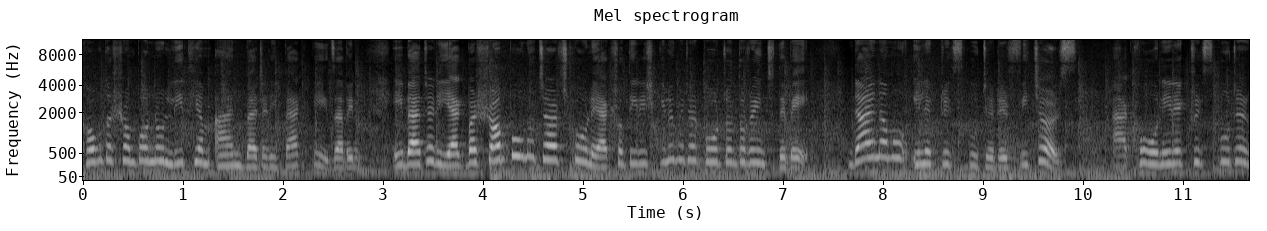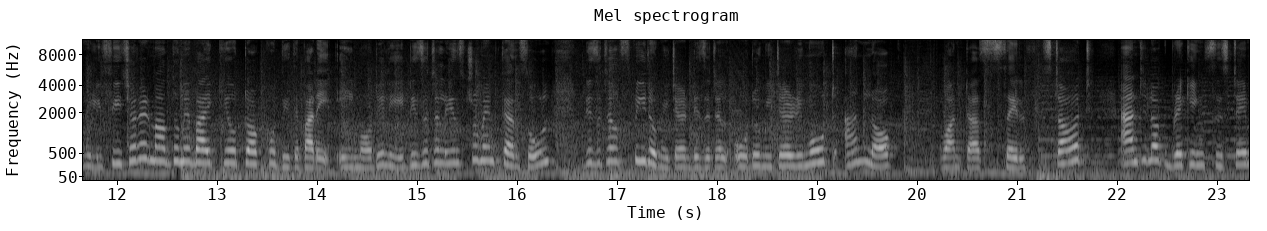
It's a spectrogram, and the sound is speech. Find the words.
ক্ষমতাসম্পন্ন লিথিয়াম আয়ন ব্যাটারি প্যাক পেয়ে যাবেন। এই ব্যাটারি একবার সম্পূর্ণ চার্জ করলে একশো কিলোমিটার পর্যন্ত রেঞ্জ দেবে। ডায়নামো ইলেকট্রিক স্কুটারের ফিচার্স এখন ইলেকট্রিক স্কুটারগুলি ফিচারের মাধ্যমে বাইককেও টক্কর দিতে পারে। এই মডেলে digital instrument console digital speedometer digital odometer remote unlock one touch self start antilock braking system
